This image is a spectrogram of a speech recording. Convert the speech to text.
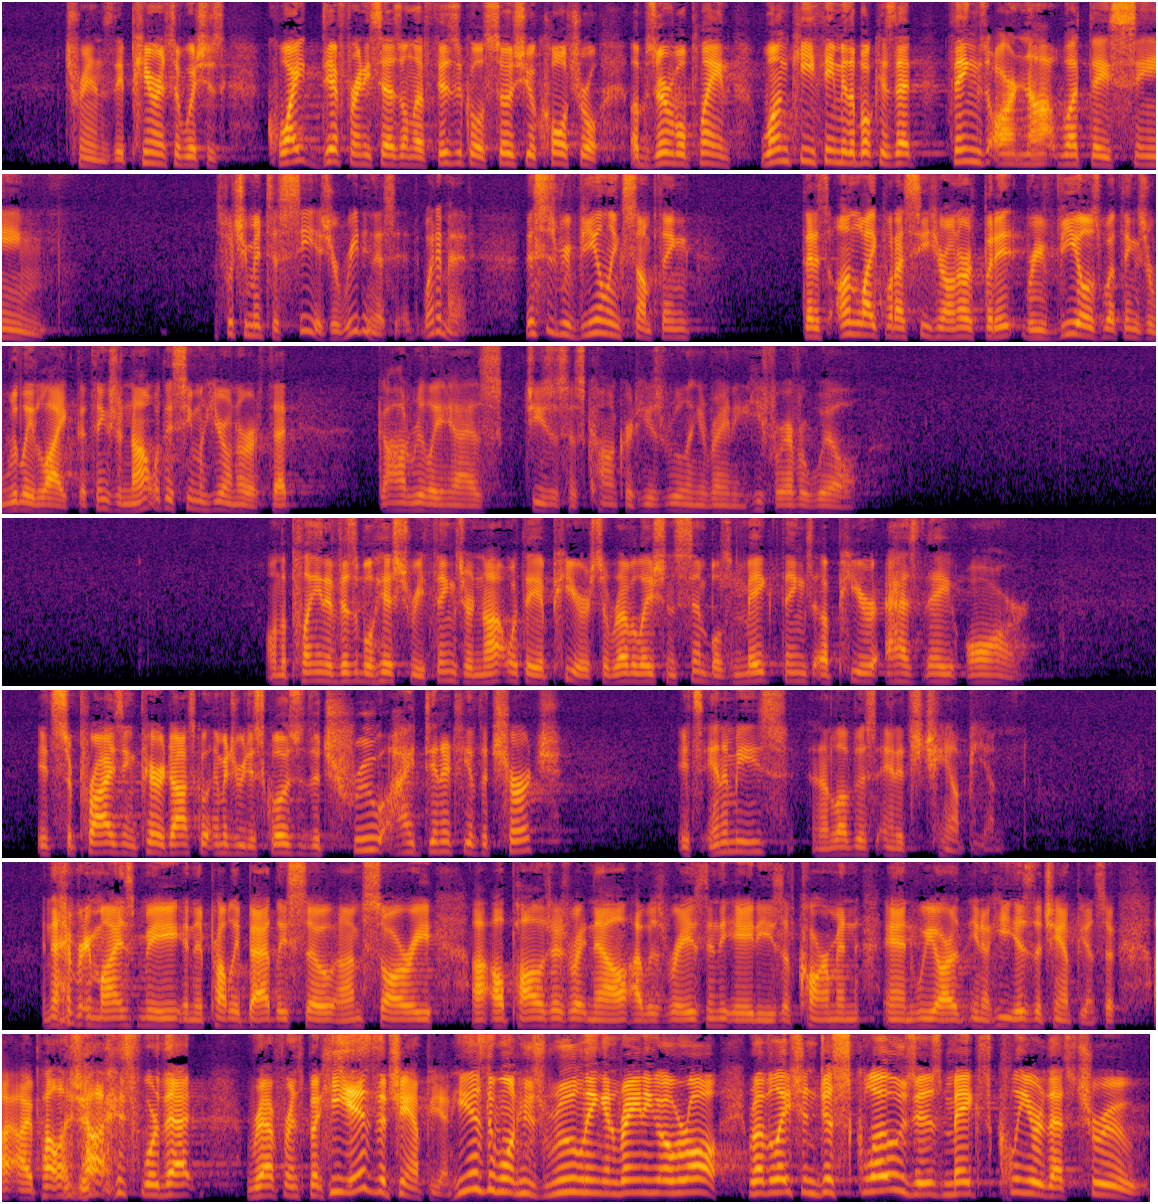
trends, the appearance of which is quite different, he says, on the physical, sociocultural, observable plane. One key theme of the book is that things are not what they seem. That's what you're meant to see as you're reading this. Wait a minute. This is revealing something that is unlike what I see here on earth, but it reveals what things are really like. That things are not what they seem here on earth, that God really has, Jesus has conquered. He is ruling and reigning. He forever will. On the plane of visible history, things are not what they appear, so Revelation symbols make things appear as they are. Its surprising paradoxical imagery discloses the true identity of the church, its enemies, and I love this, and its champion. And that reminds me, and it probably badly so, and I'm sorry, I'll apologize right now. I was raised in the 80s of Carmen, and we are, you know, he is the champion. So I apologize for that reference, but he is the champion. He is the one who's ruling and reigning over all. Revelation discloses, makes clear that's true.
